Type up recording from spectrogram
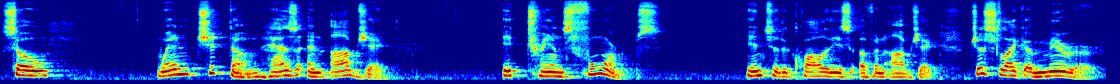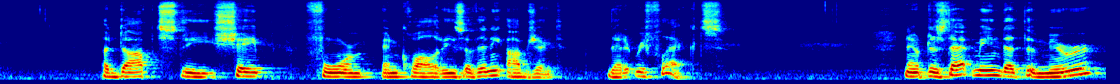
So, when chittam has an object, it transforms into the qualities of an object, just like a mirror adopts the shape, form, and qualities of any object that it reflects. Now, does that mean that the mirror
